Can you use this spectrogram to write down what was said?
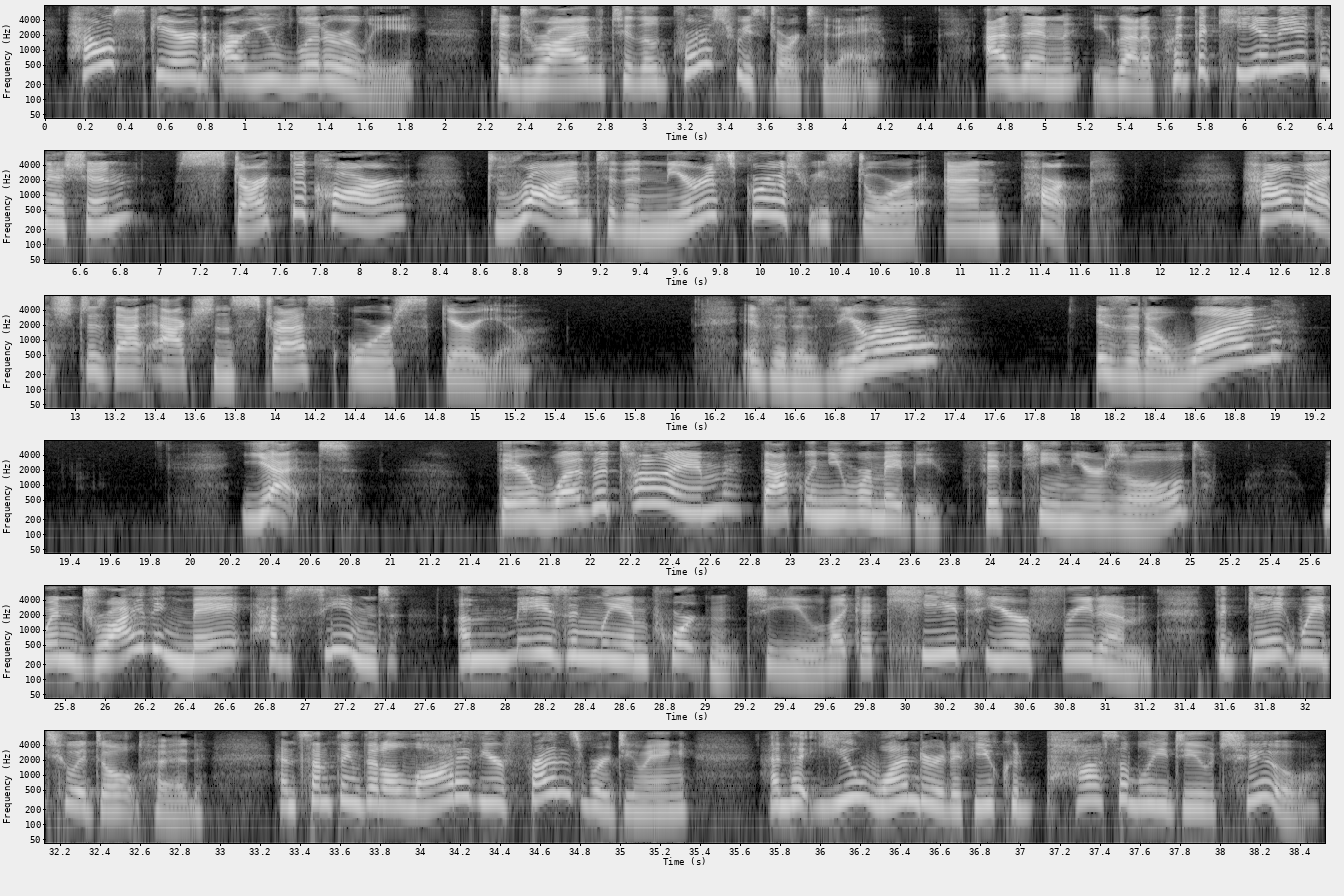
How scared are you literally to drive to the grocery store today? As in, you got to put the key in the ignition, start the car, drive to the nearest grocery store, and park. How much does that action stress or scare you? Is it a zero? Is it a one? Yet, there was a time back when you were maybe 15 years old, when driving may have seemed amazingly important to you, like a key to your freedom, the gateway to adulthood, and something that a lot of your friends were doing and that you wondered if you could possibly do too.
